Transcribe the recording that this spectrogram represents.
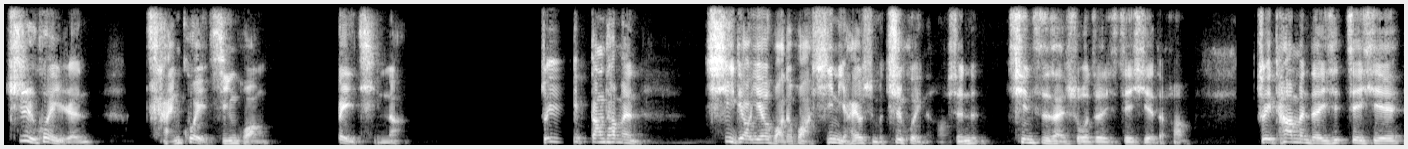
智慧人，惭愧惊惶被擒呐。所以当他们弃掉耶和华的话，心里还有什么智慧呢？啊，神亲自在说这这些的哈。所以他们的一些这些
